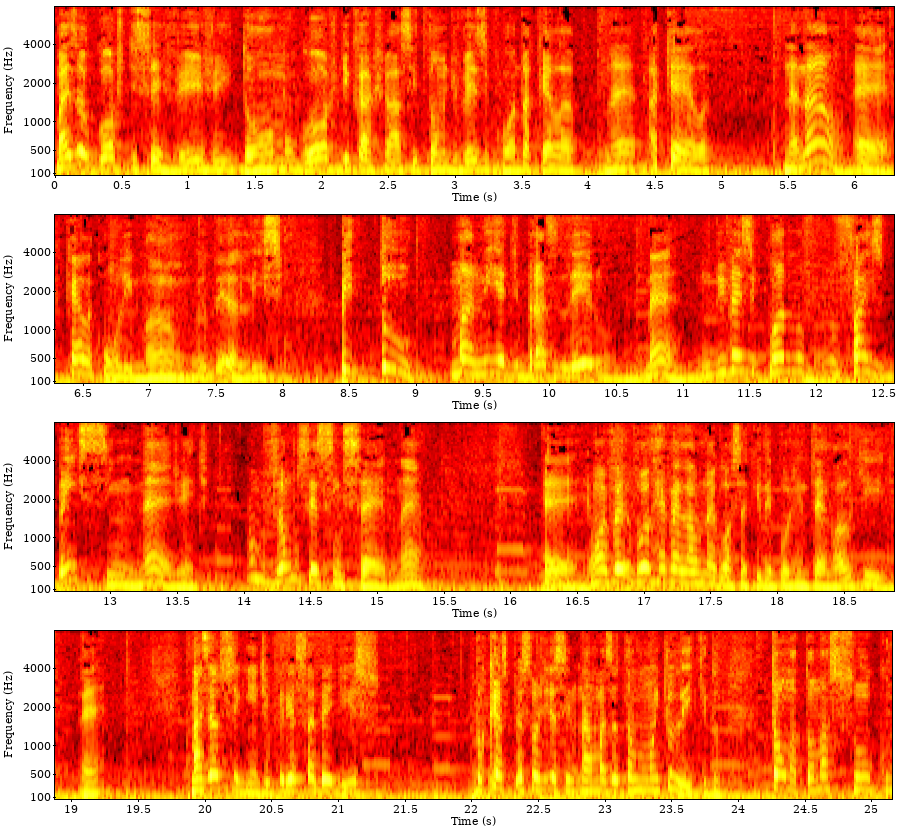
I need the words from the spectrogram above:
Mas eu gosto de cerveja e tomo, gosto de cachaça e tomo de vez em quando aquela, né? Aquela. Não é não? É, aquela com limão, delícia. Pitu, mania de brasileiro, né? De vez em quando faz bem sim, né, gente? Vamos, vamos ser sinceros, né? É, uma vou revelar um negócio aqui depois do intervalo que, né? Mas é o seguinte, eu queria saber disso. Porque as pessoas dizem assim, não, mas eu tomo muito líquido. Toma, toma suco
